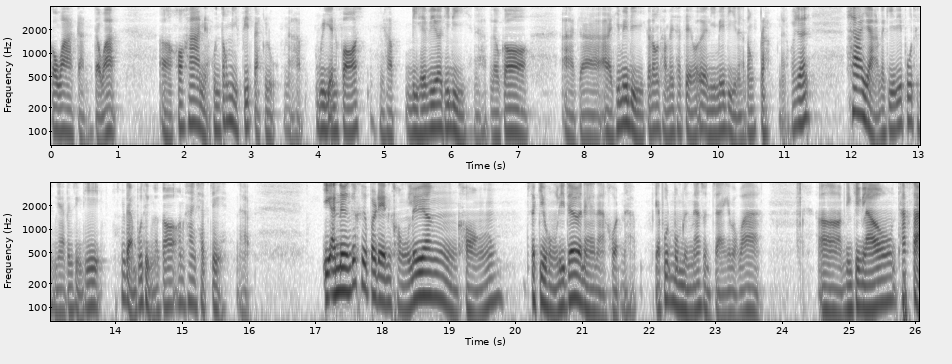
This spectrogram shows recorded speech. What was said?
ก็ว่ากัน แต่ว่า ข้อ5เนี่ยคุณต้องมี feedback loop นะครับ reinforce นะครับ behavior ที่ดีนะครับแล้วก็อาจจะอะไรที่ไม่ดีก็ต้องทำให้ชัดเจนว่าเอออันนี้ไม่ดีนะต้องปรับนะเพราะฉะนั้น 5 อย่างเมื่อกี้ที่พูดถึงเนี่ยเป็นสิ่งที่พี่แต้มพูดถึงแล้วก็ค่อนข้างชัดเจนนะครับอีกอันนึงก็คือประเด็นของเรื่องของ skill ของ leader ในอนาคตนะครับแกพูดมุมหนึ่งน่าสนใจแกบอกว่า จริงๆแล้วทักษะ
